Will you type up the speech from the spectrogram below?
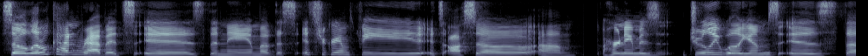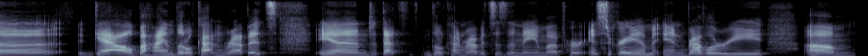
So Little Cotton Rabbits is the name of this Instagram feed. It's also um, her name is Julie Williams is the gal behind Little Cotton Rabbits, and that Little Cotton Rabbits is the name of her Instagram and Ravelry. Um,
